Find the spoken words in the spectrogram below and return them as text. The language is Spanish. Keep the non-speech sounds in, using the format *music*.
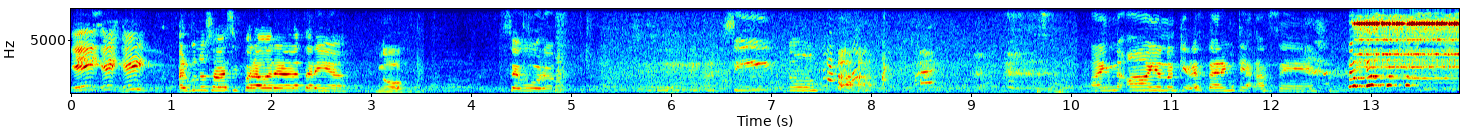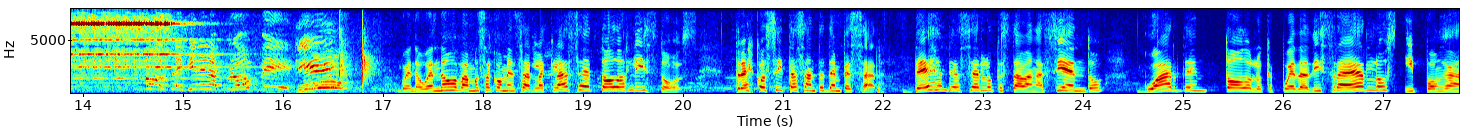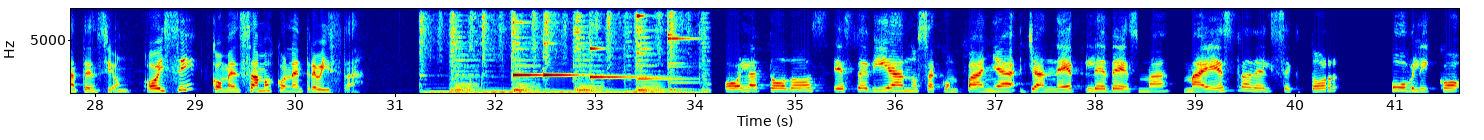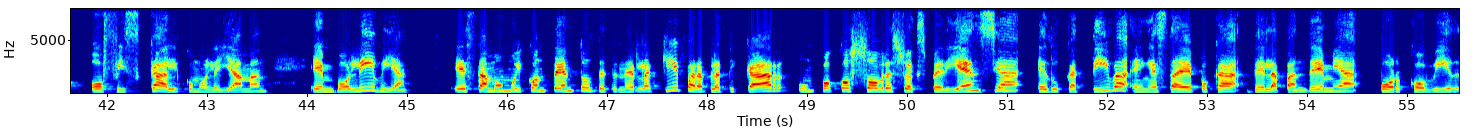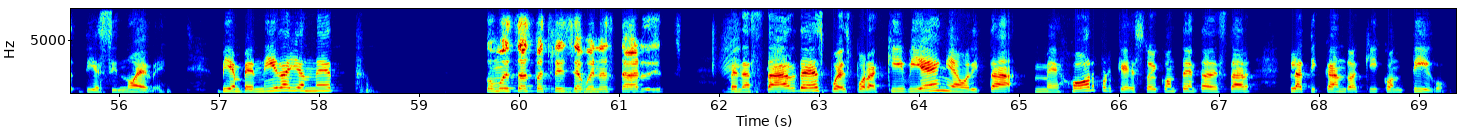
¡Ey, ey, ey! ¿Alguno sabe si para ahora era la tarea? No. Seguro. Sí, no. Ay, no, ay, yo no quiero estar en clase. ¡Vamos, ahí viene la profe! ¿Qué? Bueno, bueno, vamos a comenzar la clase. Todos listos. Tres cositas antes de empezar. Dejen de hacer lo que estaban haciendo, guarden todo lo que pueda distraerlos y pongan atención. Hoy sí, comenzamos con la entrevista. Hola a todos. Este día nos acompaña Janet Ledesma, maestra del sector público o fiscal, como le llaman, en Bolivia. Estamos muy contentos de tenerla aquí para platicar un poco sobre su experiencia educativa en esta época de la pandemia por COVID-19. Bienvenida, Janet. ¿Cómo estás, Patricia? Buenas tardes. Buenas tardes, pues por aquí bien y ahorita mejor porque estoy contenta de estar platicando aquí contigo.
